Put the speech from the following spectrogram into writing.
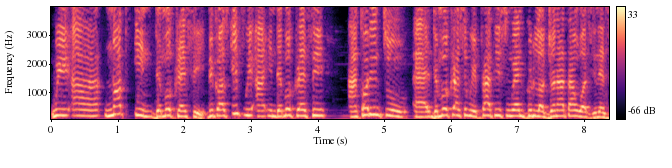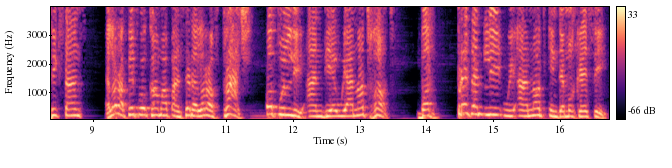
We are not in democracy because if we are in democracy, according to democracy we practice when Goodluck Jonathan was in existence, a lot of people come up and said a lot of trash openly, and they, we are not hot. But presently, we are not in democracy.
